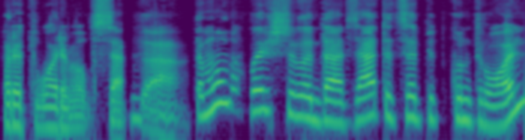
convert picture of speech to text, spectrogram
перетворювався. Да. Тому ми вирішили да, взяти це під контроль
